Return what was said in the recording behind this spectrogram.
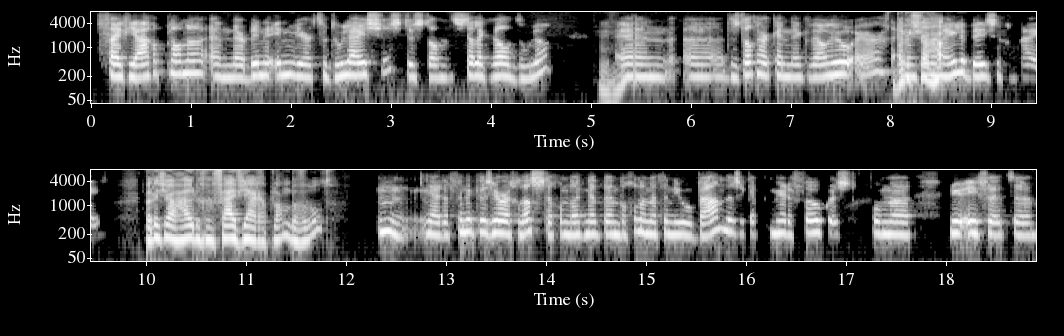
vijfjarenplannen en daarbinnenin weer to-do-lijstjes. Dus dan stel ik wel doelen. Mhm. En eh, dus dat herkende ik wel heel erg. Wat en ik ben een hele bezige bij. Wat is jouw huidige vijfjaren plan bijvoorbeeld? Mm, ja, dat vind ik dus heel erg lastig, omdat ik net ben begonnen met een nieuwe baan. Dus ik heb meer de focus om eh, nu even te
